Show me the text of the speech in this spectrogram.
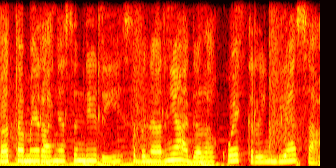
Bata merahnya sendiri sebenarnya adalah kue kering biasa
